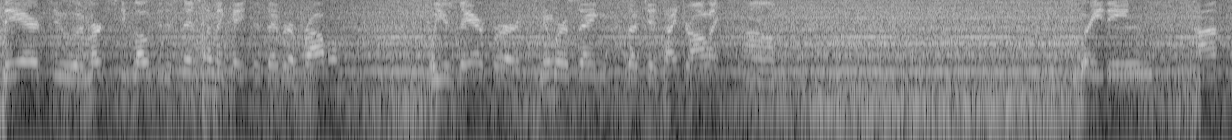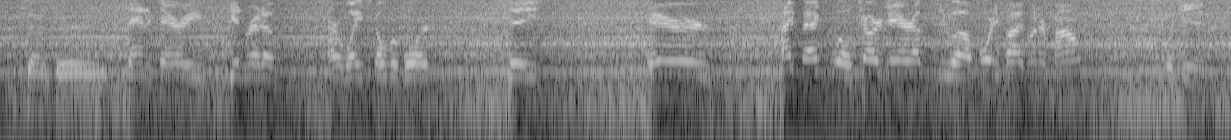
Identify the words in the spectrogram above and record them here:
the air to emergency blow to the system in case there's ever a problem. We use air for numerous things such as hydraulics, um, breathing, huh? Sanitary. sanitaries, getting rid of our waste overboard. These air high packs will charge air up to uh, 4,500 pounds, which is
